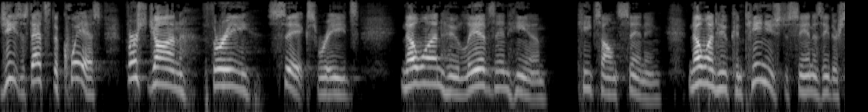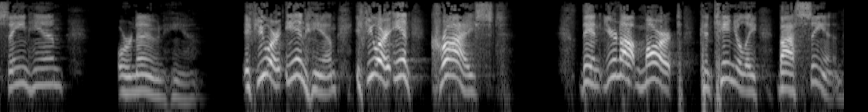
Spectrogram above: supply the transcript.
Jesus, that's the quest. 1 John 3 6 reads, No one who lives in him keeps on sinning. No one who continues to sin has either seen him or known him. If you are in him, if you are in Christ, then you're not marked continually by sin,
